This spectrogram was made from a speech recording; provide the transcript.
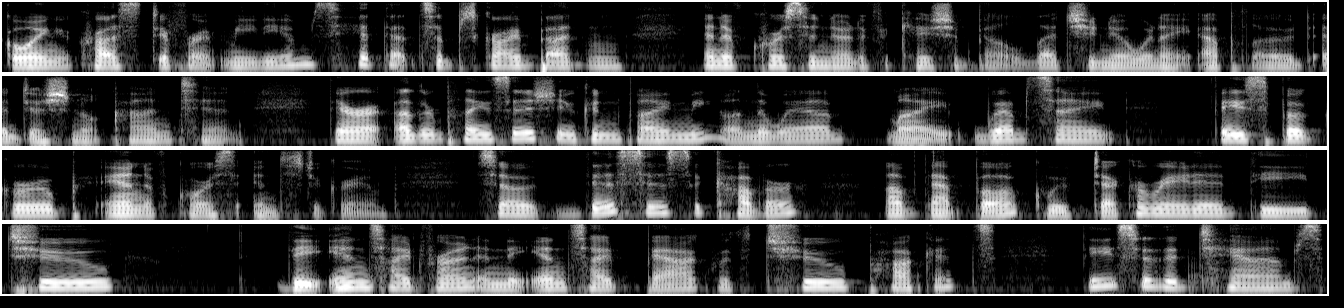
going across different mediums, hit that subscribe button. And of course, the notification bell lets you know when I upload additional content. There are other places you can find me on the web, my website, Facebook group, and of course, Instagram. So, this is the cover of that book. We've decorated the two, the inside front and the inside back with two pockets. These are the tabs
